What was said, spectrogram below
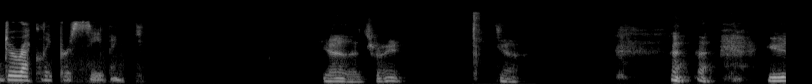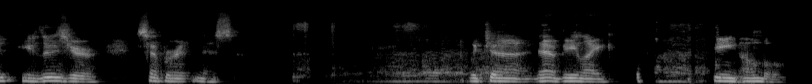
directly perceiving. Yeah, that's right. Yeah. you you lose your separateness, which uh, that would be like being humble.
